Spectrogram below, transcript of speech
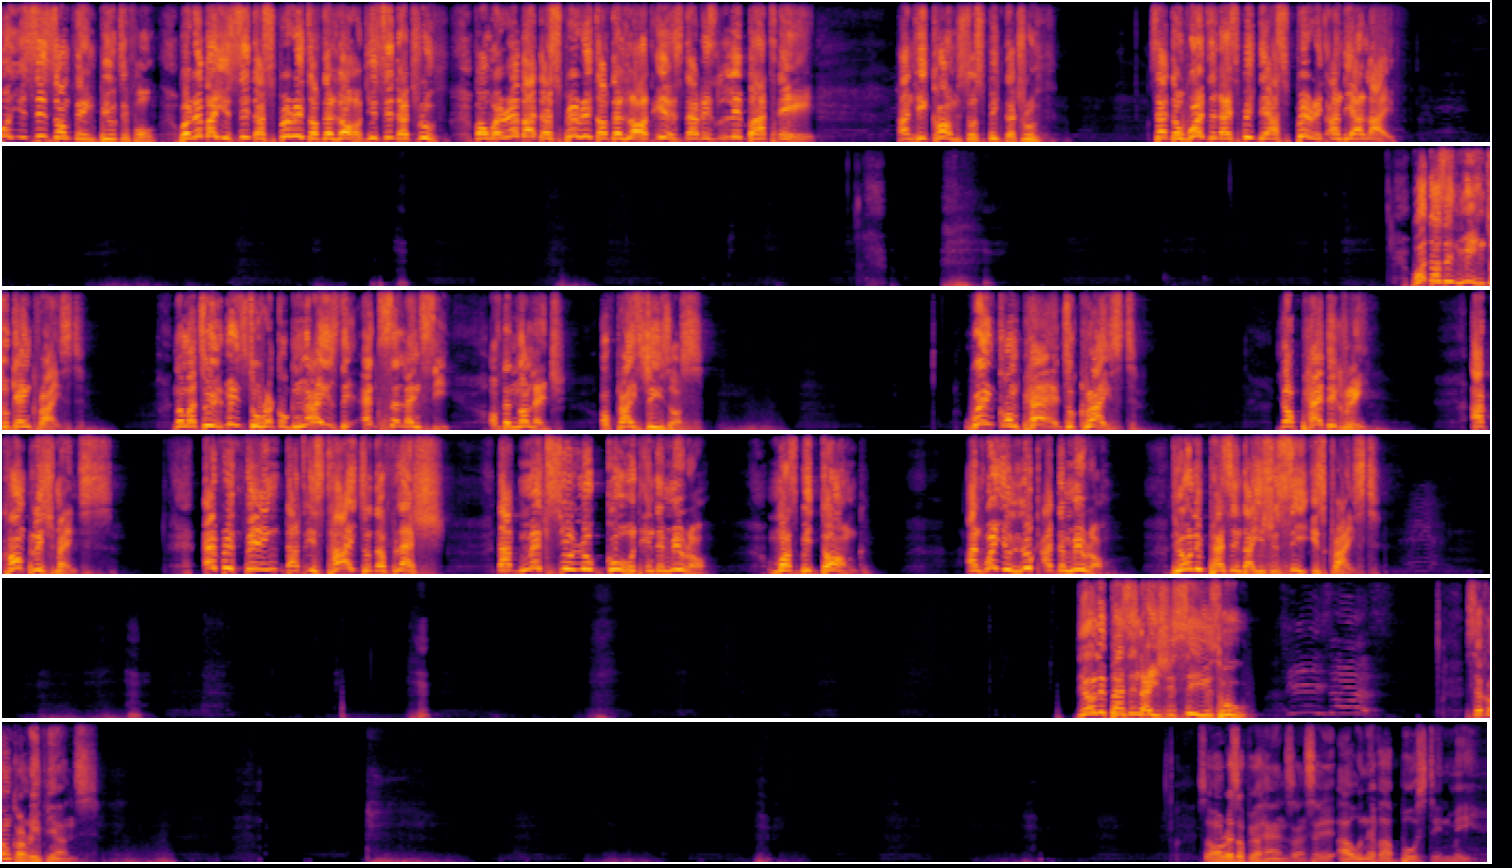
But you see something beautiful. Wherever you see the Spirit of the Lord, you see the truth. For wherever the Spirit of the Lord is, there is liberty. And He comes to speak the truth. Said, The words that I speak, they are spirit and they are life. What does it mean to gain Christ? Number two, it means to recognize the excellency of the knowledge of Christ Jesus. When compared to Christ, your pedigree, accomplishments, everything that is tied to the flesh that makes you look good in the mirror must be dung. And when you look at the mirror, the only person that you should see is Christ. The only person that you should see is who? Jesus. Second Corinthians. So raise up your hands and say, I will never boast in me,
